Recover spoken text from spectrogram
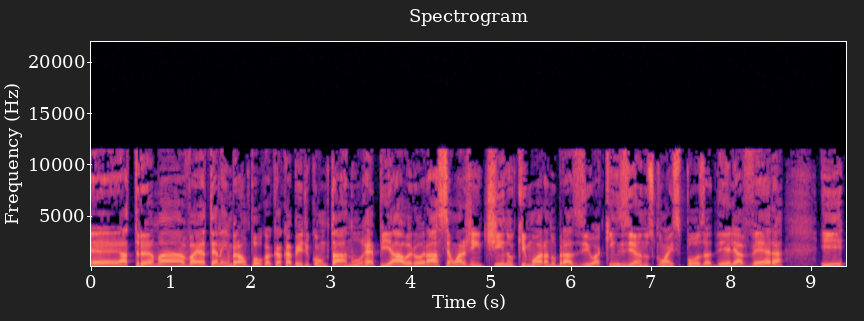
É, a trama vai até lembrar um pouco a que eu acabei de contar. No Happy Hour, Horácio é um argentino que mora no Brasil há 15 anos com a esposa dele, a Vera, e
